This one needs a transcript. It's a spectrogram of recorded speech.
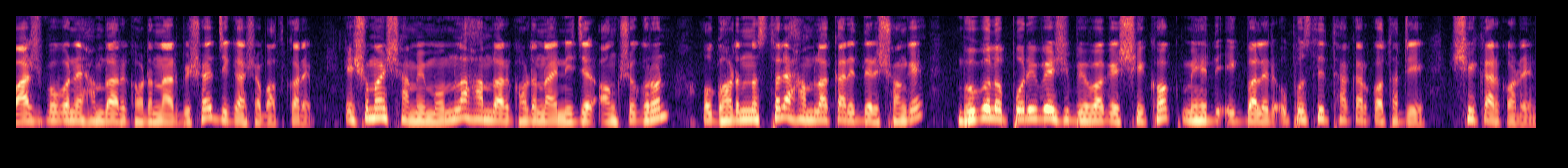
বাসভবনে হামলার ঘটনার বিষয়ে জিজ্ঞাসাবাদ করে। এ সময় শামীম মোমলা হামলার ঘটনায় নিজের অংশগ্রহণ ও ঘটনাস্থলে হামলাকারীদের সঙ্গে ভূগোল ও পরিবেশ বিভাগের শিক্ষক মেহেদি ইকবালের উপস্থিত থাকার কথাটি স্বীকার করেন।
